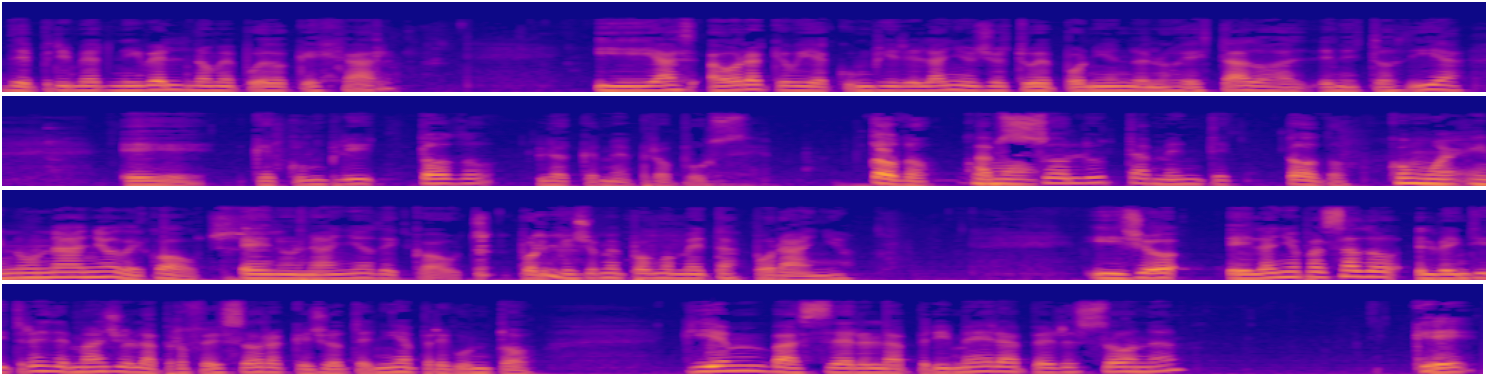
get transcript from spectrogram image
de primer nivel, no me puedo quejar. Y ahora que voy a cumplir el año, yo estuve poniendo en los estados en estos días eh, que cumplí todo lo que me propuse. Todo, absolutamente todo. Como en un año de coach. En un año de coach, porque yo me pongo metas por año. Y yo, el año pasado, el 23 de mayo, la profesora que yo tenía preguntó, ¿quién va a ser la primera persona que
